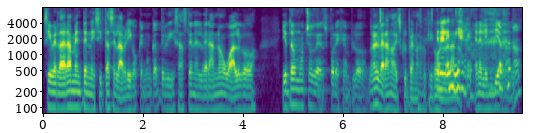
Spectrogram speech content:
si verdaderamente necesitas el abrigo que nunca utilizaste en el verano o algo. Yo tengo muchos de esos, por ejemplo, no en el verano, disculpen, no sé por qué digo En el verano, invierno. En el invierno, ¿no?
